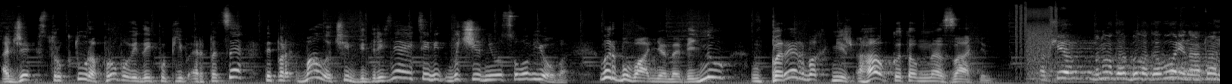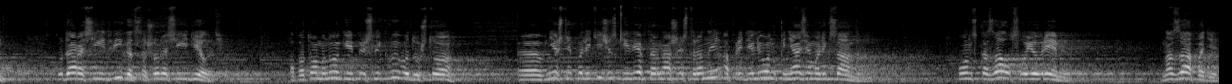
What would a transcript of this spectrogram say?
Адже структура проповідей попів РПЦ тепер мало чим відрізняється від вечірнього Соловйова, вербування на війну в перервах між гавкотом на захід. Вообще много было говорено о том, куда России двигаться, что России делать. А потом многие пришли к выводу, что э, внешнеполитический вектор нашей страны определен князем Александром. Он сказал в свое время, на Западе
